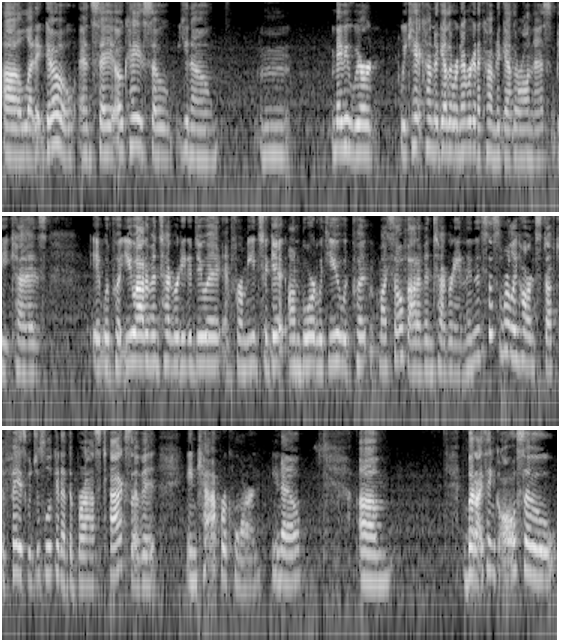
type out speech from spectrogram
uh, let it go and say, okay, so, you know, maybe we're, we can't come together. We're never going to come together on this because it would put you out of integrity to do it and for me to get on board with you would put myself out of integrity. And this is really hard stuff to face but just looking at the brass tacks of it in capricorn you know? Um, but i think also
